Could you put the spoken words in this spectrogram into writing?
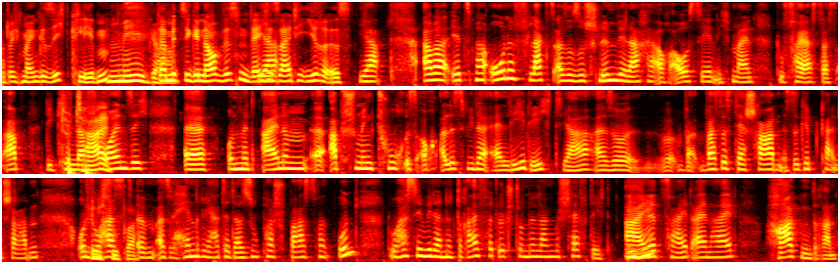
Mega. durch mein Gesicht kleben. Mega. Damit sie genau wissen, welche Ja. Seite ihre ist. Ja, aber jetzt mal ohne Flachs, also so schlimm wir nachher auch aussehen. Ich meine, du feierst das ab, die Kinder Total. freuen sich äh, und mit einem äh, Abschminktuch ist auch alles wieder erledigt. Ja, also wa- was ist der Schaden? Es gibt keinen Schaden. Und Find du hast, ähm, also Henry hatte da super Spaß dran und du hast ihn wieder eine Dreiviertelstunde lang beschäftigt. Mhm. Eine Zeiteinheit. Haken dran.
